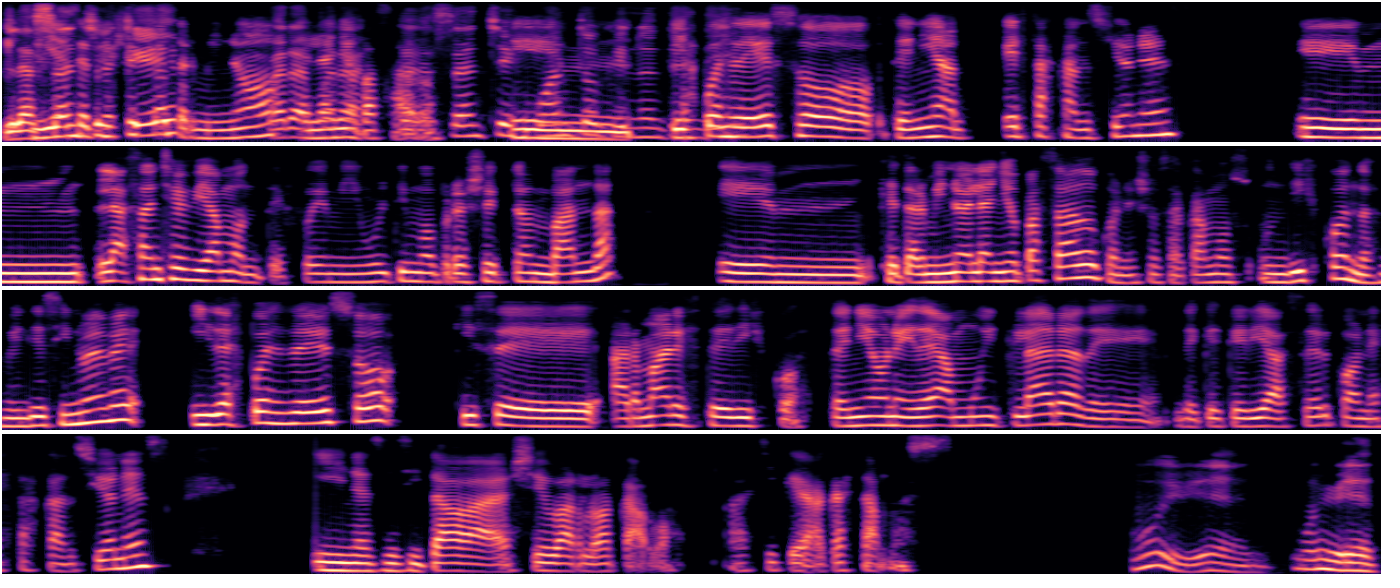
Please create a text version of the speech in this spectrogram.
¿La y Sánchez ese proyecto qué? terminó Para, el para, año pasado. ¿La Sánchez cuánto Em, que no entendí? Después de eso tenía estas canciones. Em, la Sánchez Viamonte fue mi último proyecto en banda, em, que terminó el año pasado. Con ellos sacamos un disco en 2019 y después de eso quise armar este disco. Tenía una idea muy clara de, de qué quería hacer con estas canciones y necesitaba llevarlo a cabo. Así que acá estamos. Muy bien, muy bien.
